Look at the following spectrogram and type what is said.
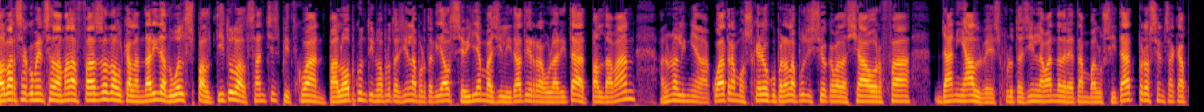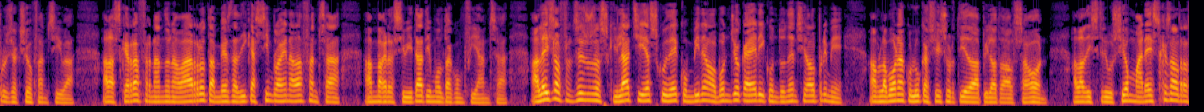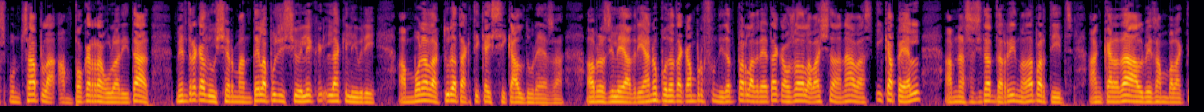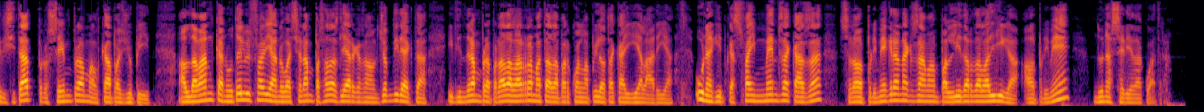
El Barça comença demà la fase del calendari de duels pel títol al Sánchez Pizjuán. Palop continua protegint la porteria del Sevilla amb agilitat i regularitat. Pel davant, en una línia de 4, Mosquero ocuparà la posició que va deixar orfa Dani Alves, protegint la banda dreta amb velocitat però sense cap projecció ofensiva. A l'esquerra, Fernando Navarro també es dedica simplement a defensar amb agressivitat i molta confiança. A l'eix, els francesos Esquilachi i Escudé combinen el bon joc aeri i contundència del primer amb la bona col·locació i sortida de pilota del segon. A la distribució, Maresca és el responsable amb poca regularitat, mentre que Duixer manté la posició i l'equilibri amb bona lectura tàctica i si cal duresa. El brasiler Adriano pot atacar en profunditat per la dreta a causa de la baixa de Navas i Capel, amb necessitat de ritme de partits, encararà Alves amb electricitat però sempre amb el cap ajupit. Al davant, Canut i Luis Fabiano baixaran passades llargues en el joc directe i tindran preparada la rematada per quan la pilota caigui a l'àrea. Un equip que es fa immens a casa serà el primer gran examen pel líder de la Lliga, el primer d'una sèrie de quatre.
